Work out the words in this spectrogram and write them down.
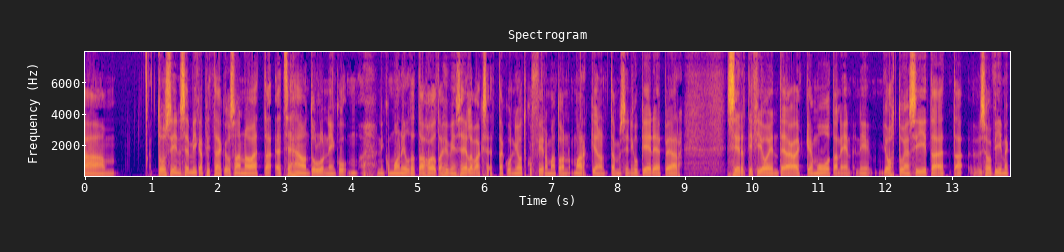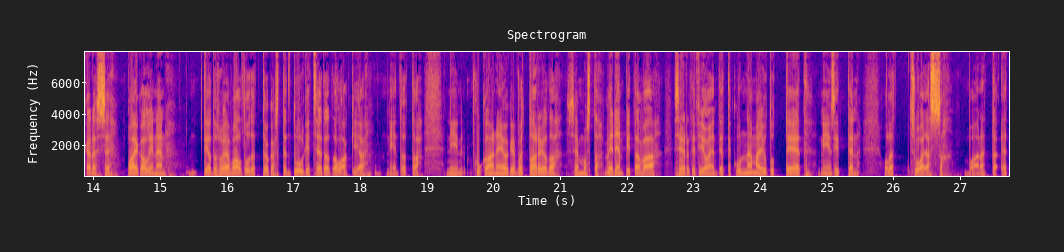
Um, tosin se, mikä pitää kyllä sanoa, että, että sehän on tullut niin kuin, niin kuin monilta tahoilta hyvin selväksi, että kun jotkut firmat on markkinoinut tämmöisiä niin kuin GDPR sertifiointeja ja kaikkea muuta, niin, niin johtuen siitä, että se on viime kädessä se paikallinen tietosuojavaltuutettu, joka sitten tulkitsee tätä lakia, niin, tota, niin kukaan ei oikein voi tarjota semmoista vedenpitävää sertifiointia, että kun nämä jutut teet, niin sitten olet suojassa, vaan että et,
